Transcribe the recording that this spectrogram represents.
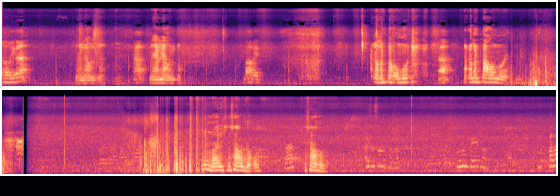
Oh, uwi ka na? Nanaon na. Ha? Nanaon na. Bakit? Naman pa ako umuwi. Ha? Naman pa ako umuwi. Yung ba, sa sahod ako. Ha? Sa sahod. Ay, susunod na ba? Walang pera. Ba't pala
